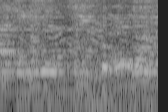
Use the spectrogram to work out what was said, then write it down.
Ay, se očicuelo Ay,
